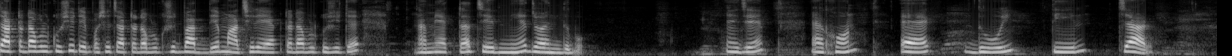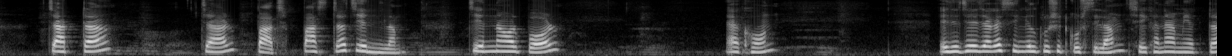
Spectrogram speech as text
চারটা ডাবল ক্রোশেট এই পাশে চারটা ডাবল ক্রোশেট বাদ দিয়ে মাঝের একটা ডাবল ক্রোশেটে আমি একটা চেন নিয়ে জয়েন দেব। এই যে এখন এক, দুই, তিন, চার, চারটা, চার, পাঁচ, পাঁচটা চেন নিলাম। চেন নেওয়ার পর এখন এই যে যে জায়গায় সিঙ্গেল ক্রুশিট করছিলাম, সেখানে আমি একটা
